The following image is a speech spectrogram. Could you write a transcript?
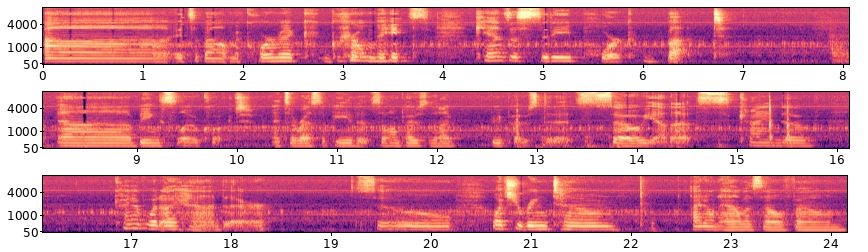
Uh, it's about McCormick Grill Mates Kansas City pork butt uh, being slow cooked. It's a recipe that someone posted and I reposted it. So yeah, that's kind of kind of what I had there. So what's your ringtone? I don't have a cell phone.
